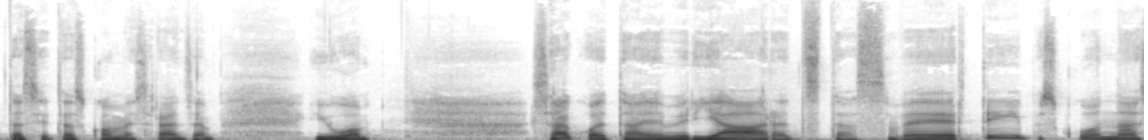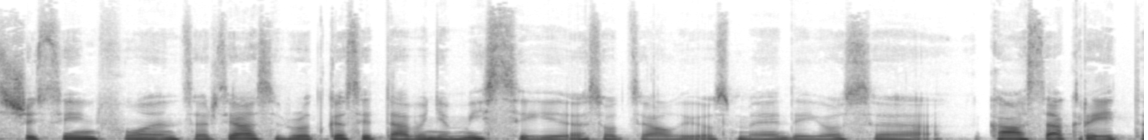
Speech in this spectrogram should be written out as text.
Tas ir tas, ko mēs redzam. Jo sekotājiem ir jāredz tās vērtības, ko nes šis influenceris. Jāsaprot, kas ir tā viņa misija sociālajos mēdījos, kā sakrīt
